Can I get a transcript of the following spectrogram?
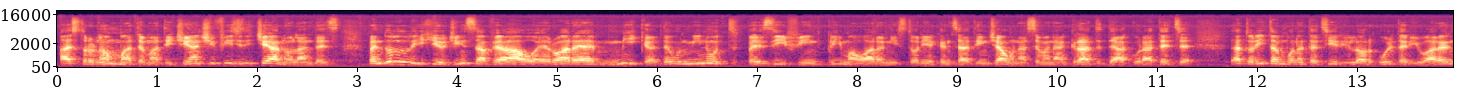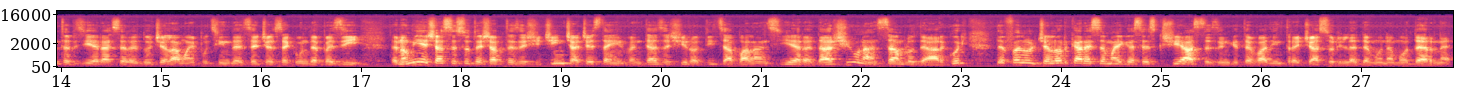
astronom, matematician și fizician olandez. Pendulul lui Huygens avea o eroare mică, de un minut pe zi, fiind prima oară în istorie când se atingea un asemenea grad de acuratețe. Datorită îmbunătățirilor ulterioare, întârzierea se reduce la mai puțin de 10 secunde pe zi. În 1675 acesta inventează și rotița balansieră, dar și un ansamblu de arcuri, de felul celor care se mai găsesc și astăzi în câteva dintre ceasurile de mână moderne.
